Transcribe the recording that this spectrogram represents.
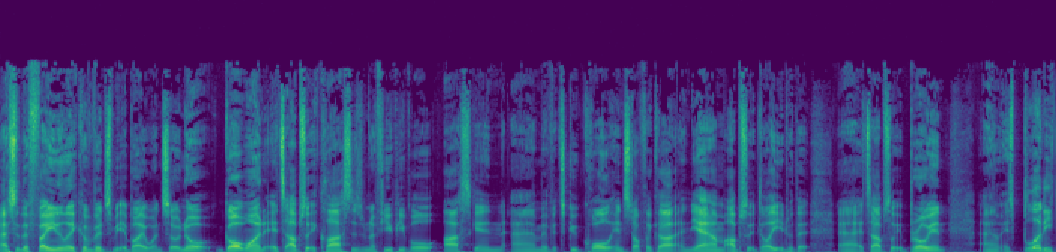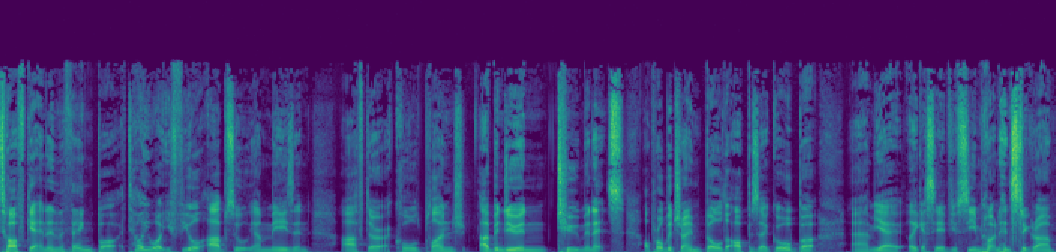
Uh, so they finally convinced me to buy one. So no, got one. It's absolutely class. There's been a few people asking um, if it's good quality and stuff like that. And yeah, I'm absolutely delighted with it. Uh, it's absolutely brilliant. Um, it's bloody tough getting in the thing, but I tell you what, you feel absolutely amazing after a cold plunge. I've been doing two minutes. I'll probably try and build it up as I go, but um, yeah, like I say, if you've seen me on Instagram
